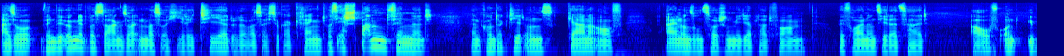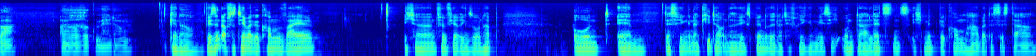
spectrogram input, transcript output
Also, wenn wir irgendetwas sagen sollten, was euch irritiert oder was euch sogar kränkt, was ihr spannend findet, dann kontaktiert uns gerne auf allen unseren Social Media Plattformen. Wir freuen uns jederzeit auf und über eure Rückmeldung. Genau. Wir sind auf das Thema gekommen, weil ich einen fünfjährigen Sohn habe und ähm, deswegen in der Kita unterwegs bin, relativ regelmäßig. Und da letztens ich mitbekommen habe, dass es da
